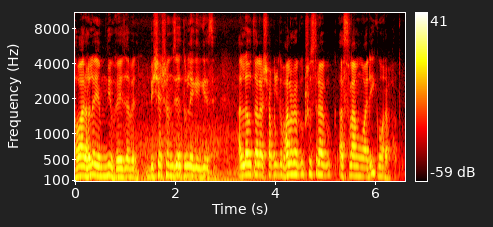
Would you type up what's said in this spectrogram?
হওয়ার হলে এমনি হয়ে যাবেন। বিশেষণ যেহেতু লেগে গিয়েছে। আল্লাহ তালা সকলকে ভালো রাখুক, সুস্থ রাখুক। আসসালামু আলাইকুম রহমতুল্লাহ।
